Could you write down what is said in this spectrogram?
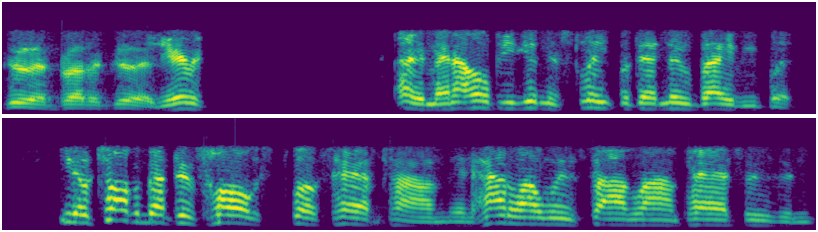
Good, brother. Good. You hear me? Hey, man, I hope you're getting to sleep with that new baby. But you know, talk about this Hogs Plus halftime and how do I win sideline passes and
